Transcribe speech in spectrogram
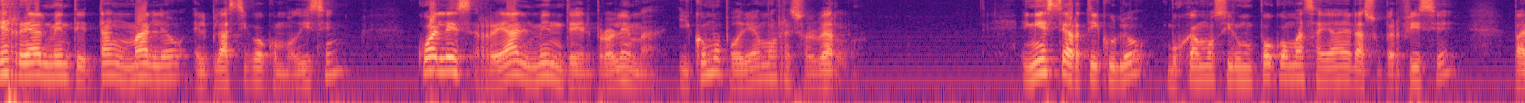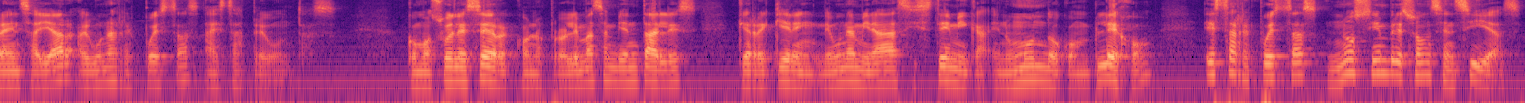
¿Es realmente tan malo el plástico como dicen? ¿Cuál es realmente el problema y cómo podríamos resolverlo? En este artículo buscamos ir un poco más allá de la superficie para ensayar algunas respuestas a estas preguntas. Como suele ser con los problemas ambientales que requieren de una mirada sistémica en un mundo complejo, estas respuestas no siempre son sencillas,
